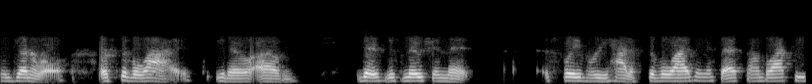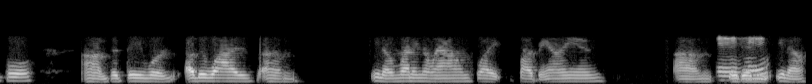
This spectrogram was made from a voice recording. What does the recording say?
in general or civilized. You know, um, there's this notion that slavery had a civilizing effect on Black people, um, that they were otherwise, um, you know, running around like barbarians. Um, mm-hmm. They didn't, you know,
